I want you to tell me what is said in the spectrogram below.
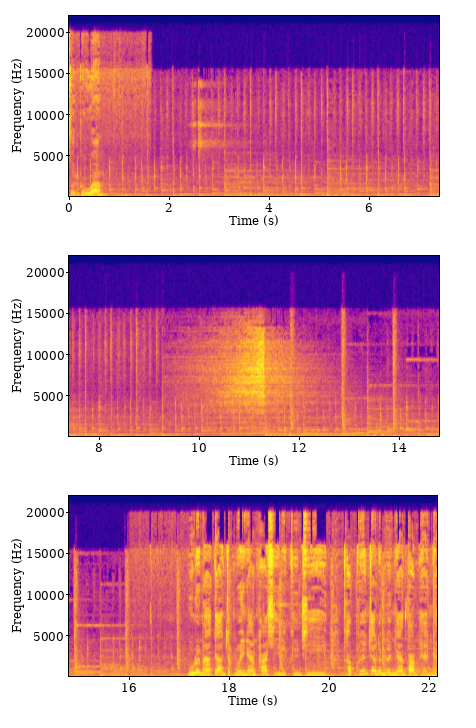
ส่วนร่วม บูรณาการกับหน่วยงานภาคีในพื้นที่ ขับเคลื่อนการดำเนินงานตามแผนง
